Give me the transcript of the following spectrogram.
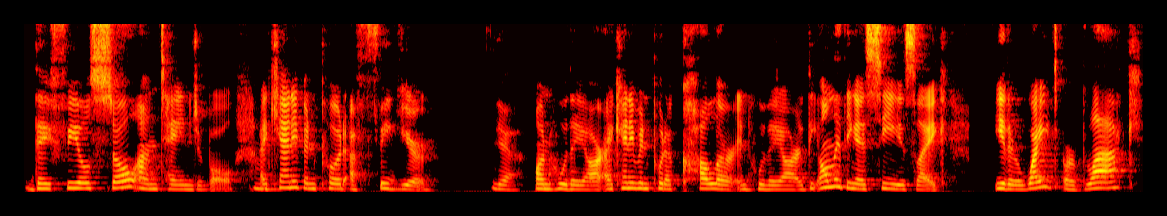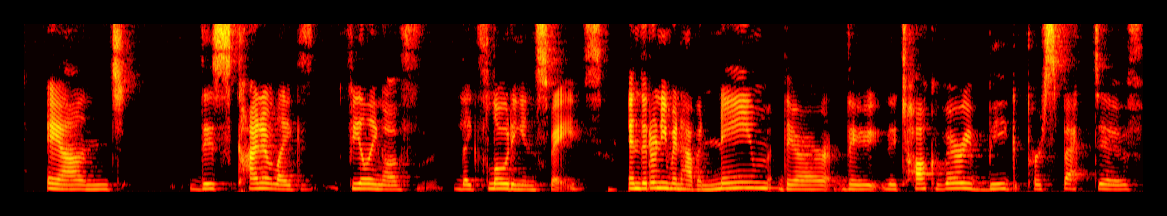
they feel so untangible. I mm. can't even put a figure Yeah. on who they are. I can't even put a color in who they are. The only thing I see is like either white or black and this kind of like feeling of like floating in space. And they don't even have a name. They're they they talk very big perspective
